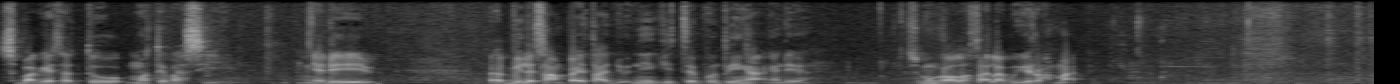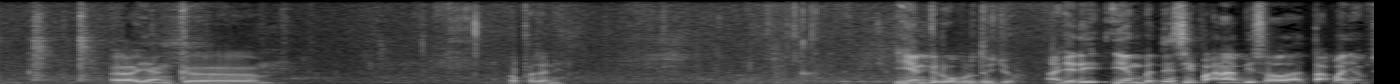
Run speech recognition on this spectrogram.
sebagai satu motivasi. Jadi eh, bila sampai tajuk ni kita pun teringat dengan dia. Semoga Allah Ta'ala bagi rahmat. Uh, yang ke apa tadi yang ke-27 ha, jadi yang penting sifat Nabi SAW tak banyak bercakap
